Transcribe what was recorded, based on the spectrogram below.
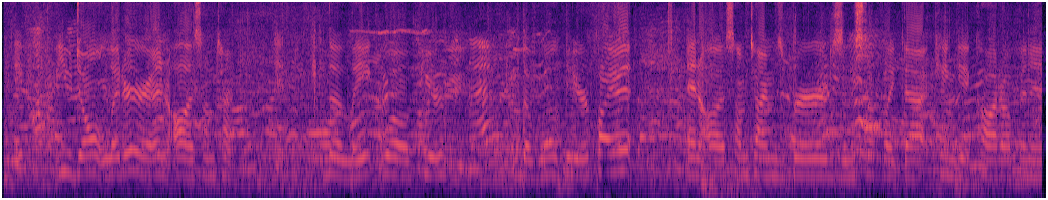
If you don't litter and uh, sometimes the lake will pure, the won't purify it, and uh, sometimes birds and stuff like that can get caught up in it.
